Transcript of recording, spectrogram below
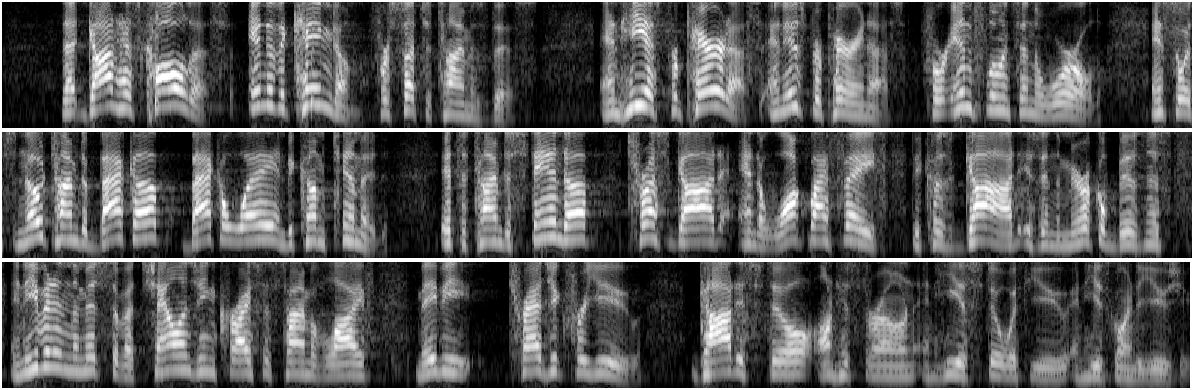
that God has called us into the kingdom for such a time as this. And He has prepared us and is preparing us for influence in the world. And so it's no time to back up, back away, and become timid. It's a time to stand up, trust God, and to walk by faith because God is in the miracle business. And even in the midst of a challenging crisis time of life, maybe tragic for you, God is still on his throne and he is still with you and he's going to use you.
